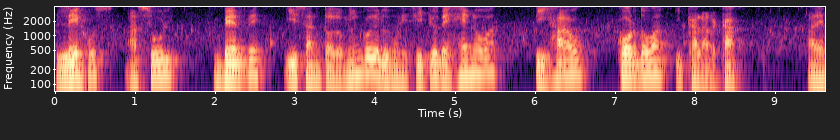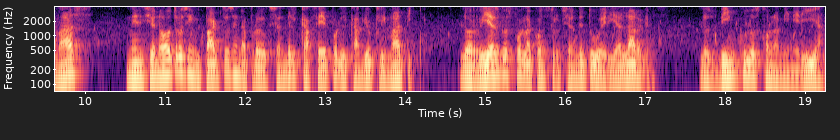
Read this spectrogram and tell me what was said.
Lejos, Azul, Verde y Santo Domingo de los municipios de Génova, Pijao, Córdoba y Calarcá. Además, mencionó otros impactos en la producción del café por el cambio climático, los riesgos por la construcción de tuberías largas, los vínculos con la minería,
